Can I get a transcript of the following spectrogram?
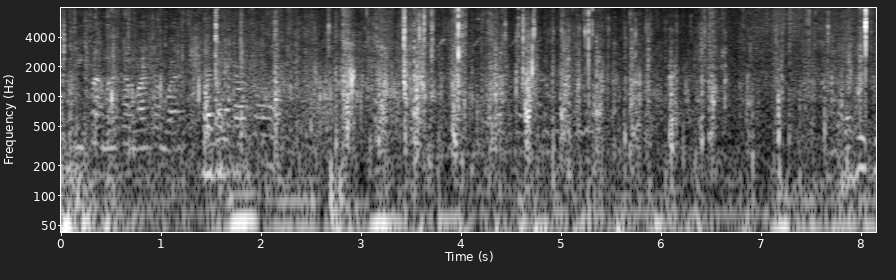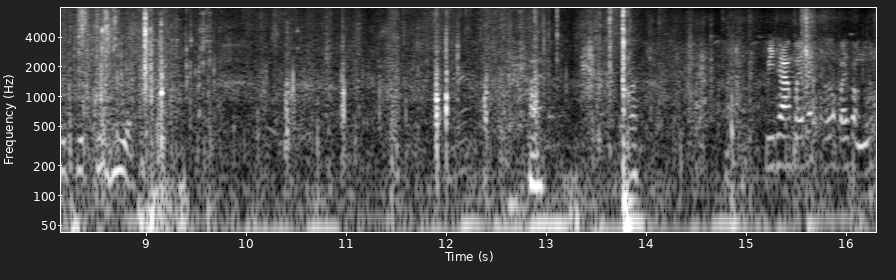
แต่จะรุ่นเจอหน้าหน้าหน้าพร้อมคอยเช็คคอยไปมาแล้วครับมาครับไปไหมมีทางไปไหมเออไปฝั่งนู้น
